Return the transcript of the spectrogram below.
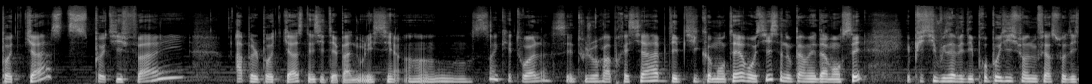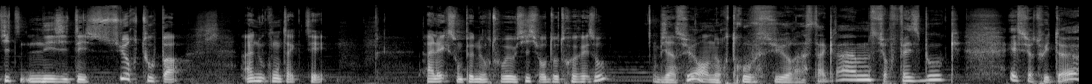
podcast, Spotify, Apple Podcast. N'hésitez pas à nous laisser un 5 étoiles, c'est toujours appréciable. Des petits commentaires aussi, ça nous permet d'avancer. Et puis si vous avez des propositions à nous faire sur des titres, n'hésitez surtout pas à nous contacter. Alex, on peut nous retrouver aussi sur d'autres réseaux? Bien sûr, on nous retrouve sur Instagram, sur Facebook et sur Twitter.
